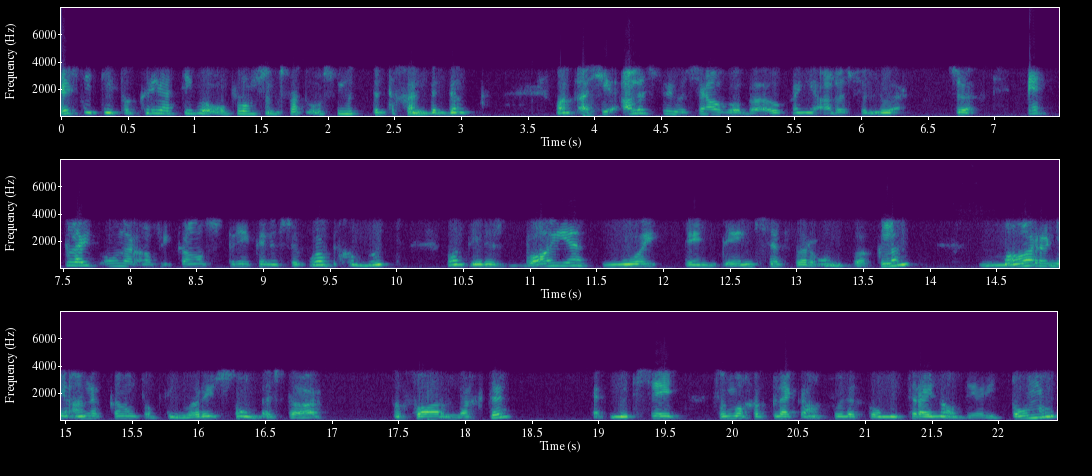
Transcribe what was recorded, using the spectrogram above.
Dis die tipe kreatiewe oplossings wat ons moet begin bedink. Want as jy alles vir jouself wil behou, kan jy alles verloor. So ek pleit onder Afrikaans sprekende se oopgemoed want hier is baie mooi tendense vir ontwikkeling, maar aan die ander kant op die horison is daar gevaarligte. Ek moet sê sommige plekke aan voel ek kom die trein al deur die tonnel.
